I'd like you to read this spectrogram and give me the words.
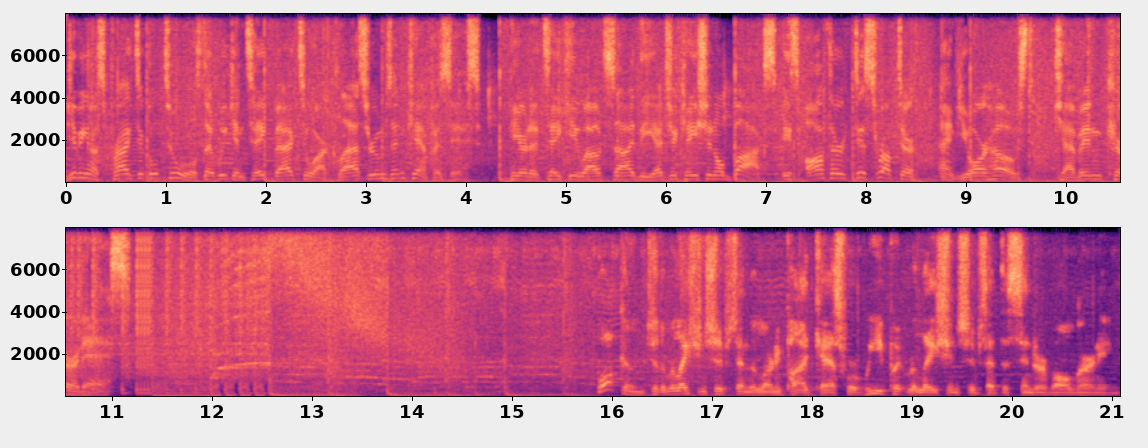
giving us practical tools that we can take back to our classrooms and campuses. Here to take you outside the educational box is author, disruptor, and your host, Kevin Curtis. Welcome to the Relationship Centered Learning Podcast, where we put relationships at the center of all learning.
